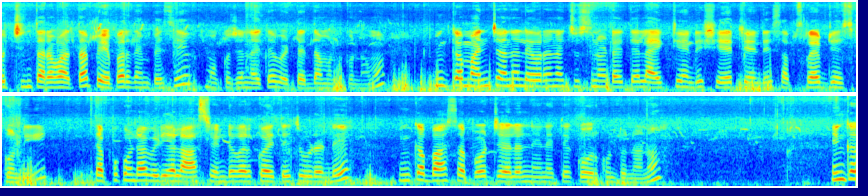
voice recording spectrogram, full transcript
వచ్చిన తర్వాత పేపర్ తెంపేసి మొక్కజొన్న అయితే పెట్టేద్దాం అనుకున్నాము. ఇంకా మన ఛానల్ ఎవరైనా చూస్తున్నట్టయితే లైక్ చేయండి షేర్ చేయండి సబ్స్క్రైబ్ చేసుకోండి. తప్పకుండా వీడియో లాస్ట్ ఎండ్ వరకు అయితే చూడండి. ఇంకా బాగా సపోర్ట్ చేయాలని నేనైతే కోరుకుంటున్నాను. ఇంకా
